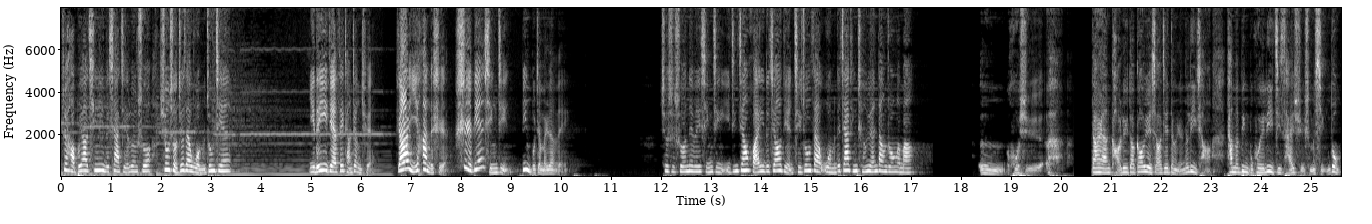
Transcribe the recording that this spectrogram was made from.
最好不要轻易的下结论说凶手就在我们中间。你的意见非常正确，然而遗憾的是，市边刑警并不这么认为。就是说，那位刑警已经将怀疑的焦点集中在我们的家庭成员当中了吗？嗯，或许。当然，考虑到高月小姐等人的立场，他们并不会立即采取什么行动。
